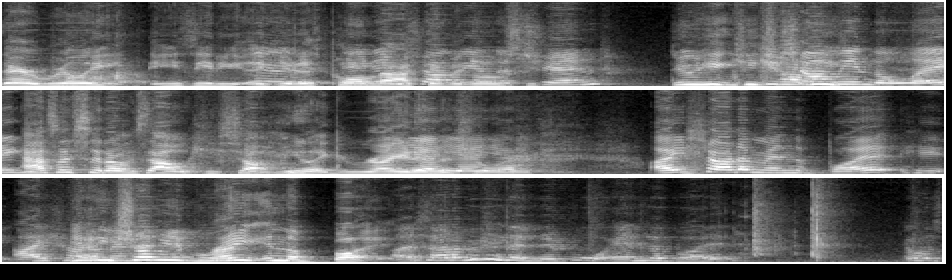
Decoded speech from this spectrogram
They're really easy to. Like you just pull them back shot if it me in goes. the chin. Dude, he, he, He shot, shot me. me in the leg. As I said I was out, he shot me like right Yeah, in the yeah, shoulder. yeah. I shot him in the butt. He, I shot Yeah, him he in shot me nipple. right in the butt. I shot him in the nipple and the butt. It was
